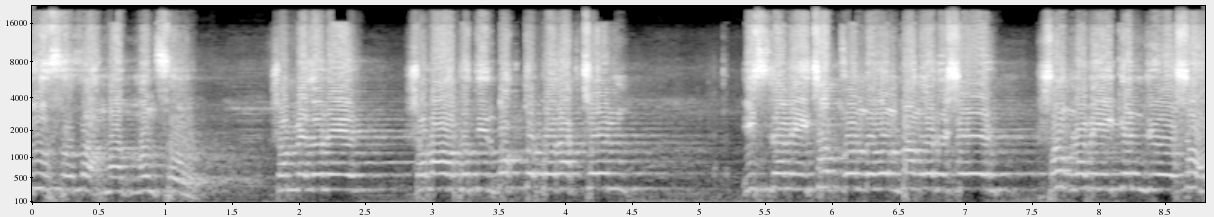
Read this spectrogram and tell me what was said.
ইউসুফ আহমদ মনসুর। সম্মেলনের সভাপতির বক্তব্য রাখছেন ইসলামী ছাত্র আন্দোলন বাংলাদেশের সংগ্রামী কেন্দ্রীয় সহ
